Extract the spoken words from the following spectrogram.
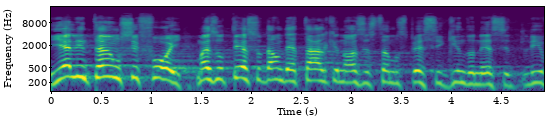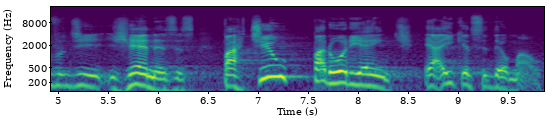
E ele então se foi, mas o texto dá um detalhe que nós estamos perseguindo nesse livro de Gênesis: partiu para o Oriente, é aí que ele se deu mal.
